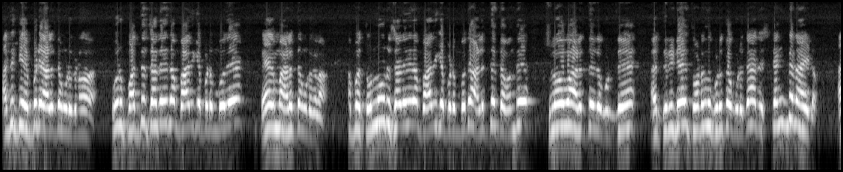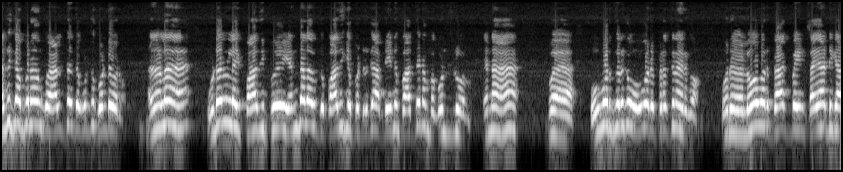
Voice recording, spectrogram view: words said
அதுக்கு எப்படி அழுத்தம் கொடுக்கணும்? ஒரு பத்து சதவீதம் பாதிக்கப்படும் போது வேகமாக அழுத்தம் கொடுக்கலாம். அப்போ தொண்ணூறு சதவீதம் பாதிக்கப்படும் போது அழுத்தத்தை வந்து ஸ்லோவாக அழுத்தத்தை கொடுத்து அது த்ரீ டேஸ் தொடர்ந்து கொடுக்க கொடுக்க அது ஸ்ட்ரெங்தன் ஆகிடும் அதுக்கப்புறம் அழுத்தத்தை கொடுத்து கொண்டு வரும். அதனால உடல்நிலை பாதிப்பு எந்த அளவுக்கு பாதிக்கப்பட்டிருக்கு அப்படின்னு பார்த்து நம்ம கொண்டுட்டு வரணும் ஏன்னா இப்போ ஒவ்வொருத்தருக்கும் ஒவ்வொரு பிரச்சனை இருக்கும். ஒரு lower back pain sciatica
